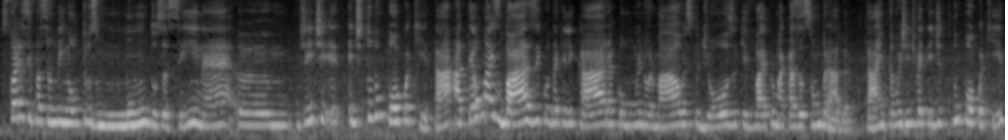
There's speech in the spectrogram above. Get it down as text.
história se passando em outros mundos, assim, né? Uh, gente, é, é de tudo um pouco aqui, tá? Até o mais básico daquele cara comum e normal, estudioso, que vai para uma casa assombrada, tá? Então a gente vai ter de tudo um pouco aqui.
